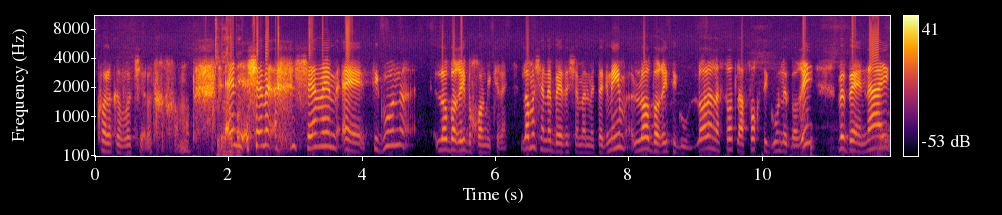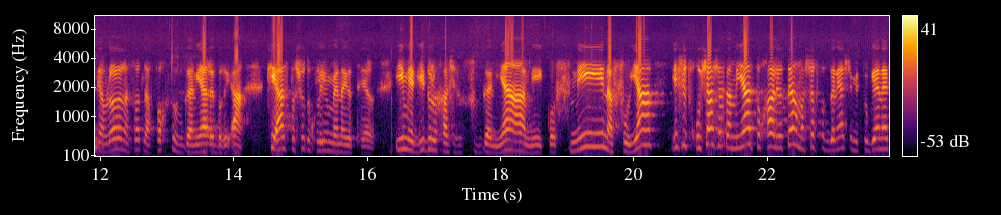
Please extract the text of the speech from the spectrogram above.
כל הכבוד, שאלות חכמות. תודה רבה. שמן, שמן אה, טיגון לא בריא בכל מקרה. לא משנה באיזה שמן מטגנים, לא בריא טיגון. לא לנסות להפוך טיגון לבריא, ובעיניי גם לא לנסות להפוך סופגניה לבריאה, כי אז פשוט אוכלים ממנה יותר. אם יגידו לך שזו סופגניה מקוסמין, אפויה, יש לי תחושה שאתה מיד תאכל יותר מאשר סופגניה שמטוגנת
